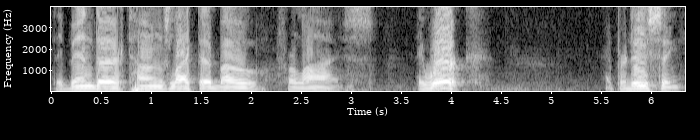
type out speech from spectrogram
They bend their tongues like their bow for lies. They work at producing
